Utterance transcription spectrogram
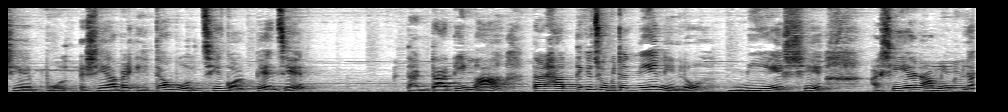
সে সে আবার এটাও বলছে গল্পে যে তার দাদিমা তার হাত থেকে ছবিটা নিয়ে নিল নিয়ে সে আর সে আর আমি মিলে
